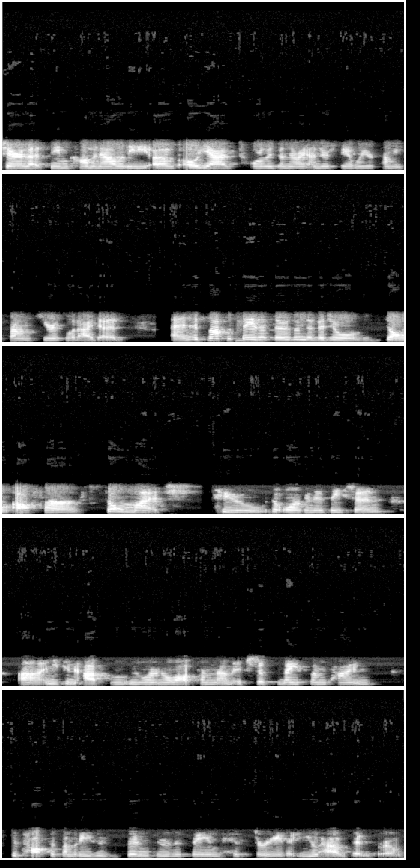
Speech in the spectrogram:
share that same commonality of oh yeah i've totally been there. I understand where you're coming from. Here's what i did. And it's not to say Mhm. that those individuals don't offer so much to the organization uh, and you can absolutely learn a lot from them it's just nice sometimes to talk to somebody who's been through the same history that you have been through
